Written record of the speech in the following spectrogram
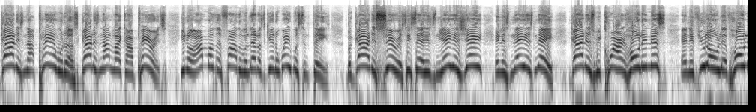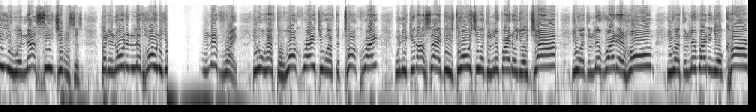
God is not playing with us. God is not like our parents. You know, our mother and father would let us get away with some things. But God is serious. He said, His yea is yea and His nay is nay. God is requiring holiness. And if you don't live holy, you will not see Jesus. But in order to live holy, you live right. You're going to have to walk right. You're going to have to talk right. When you get outside these doors, you have to live right on your job. You have to live right at home. You have to live right in your car.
